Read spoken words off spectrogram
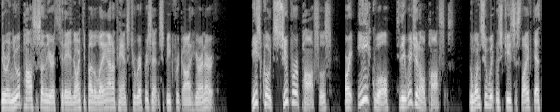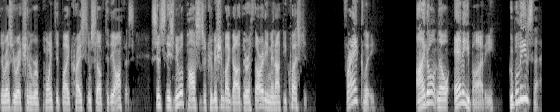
There are new apostles on the earth today anointed by the laying on of hands to represent and speak for God here on earth. These, quote, super apostles are equal to the original apostles, the ones who witnessed Jesus' life, death, and resurrection were appointed by Christ himself to the office. Since these new apostles are commissioned by God, their authority may not be questioned. Frankly, I don't know anybody who believes that.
